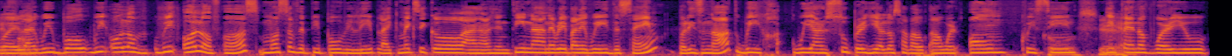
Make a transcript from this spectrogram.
the way. Like we both, we all of we all of us, most of the people we live like Mexico and Argentina and everybody we eat the same, but it's not. We we are super jealous about our own cuisine, course, yeah. depend of where you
